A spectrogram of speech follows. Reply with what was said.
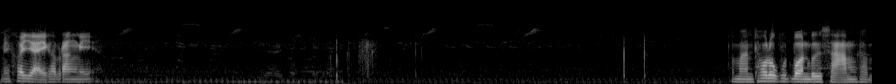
ไม่ค่อยใหญ่ครับรังนี้ ประมาณเท่าลูกฟุตบอลเบอร์สามครับ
